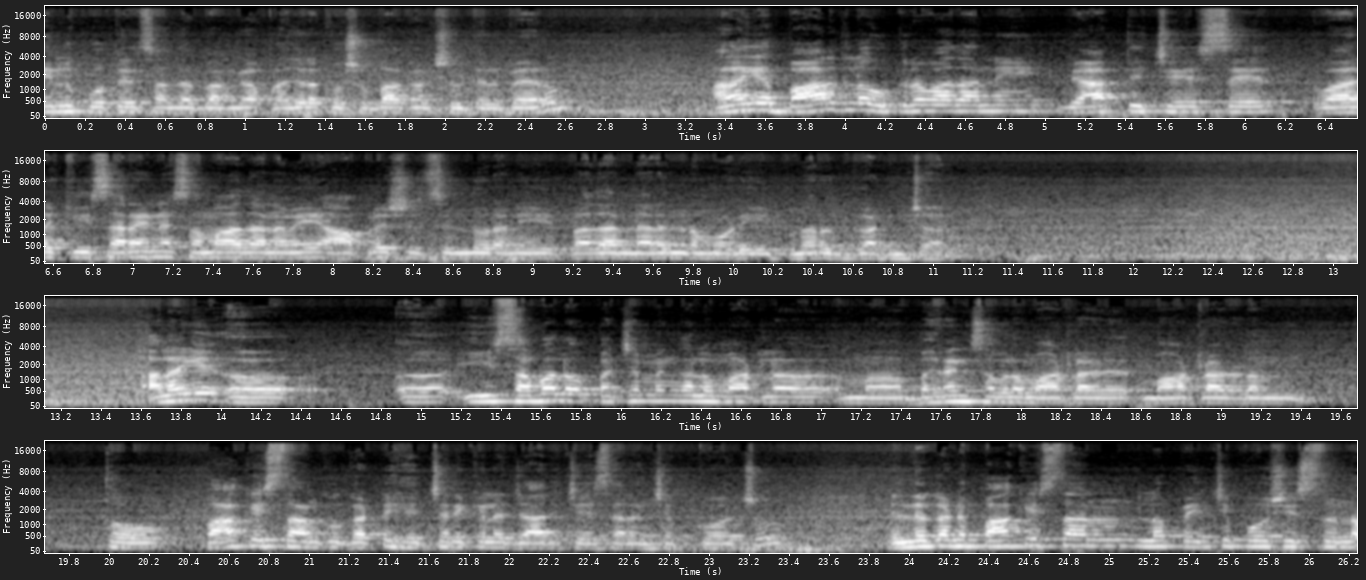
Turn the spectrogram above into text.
ఏళ్ళు పూర్తయిన సందర్భంగా ప్రజలకు శుభాకాంక్షలు తెలిపారు. అలాగే భారత్లో ఉగ్రవాదాన్ని వ్యాప్తి చేస్తే వారికి సరైన సమాధానమే ఆపరేషన్ సింధూర్ అని ప్రధాని నరేంద్ర మోడీ పునరుద్ఘాటించారు. అలాగే ఈ సభలో పశ్చిమ బెంగాల్లో మాట్లా మా బహిరంగ సభలో మాట్లాడ మాట్లాడడంతో పాకిస్తాన్కు గట్టి హెచ్చరికలు జారీ చేశారని చెప్పుకోవచ్చు. ఎందుకంటే పాకిస్తాన్లో పెంచి పోషిస్తున్న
